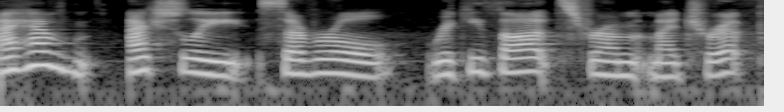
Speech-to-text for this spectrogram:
I have actually several Ricky thoughts from my trip,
